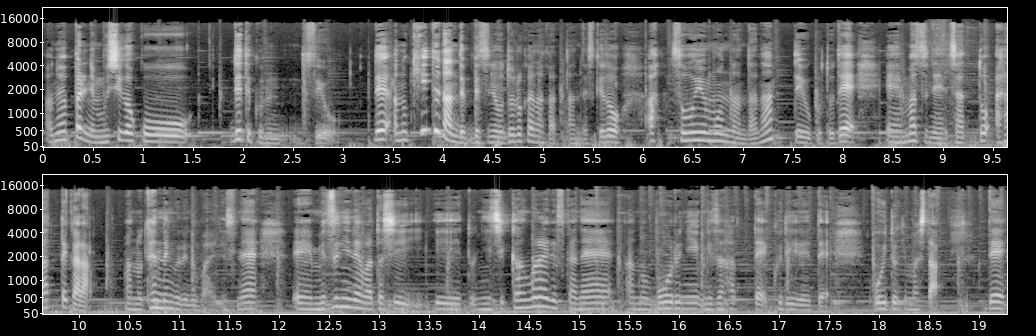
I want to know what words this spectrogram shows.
あのやっぱりね虫がこう出てくるんですよ。であの聞いてたんで別に驚かなかったんですけどあそういうもんなんだなっていうことで、えー、まずねざっと洗ってからあの天然栗の場合ですね、えー、水にね私、えーと、2時間ぐらいですかねあのボウルに水張って栗入れて置いときましたで、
